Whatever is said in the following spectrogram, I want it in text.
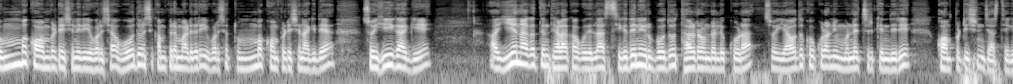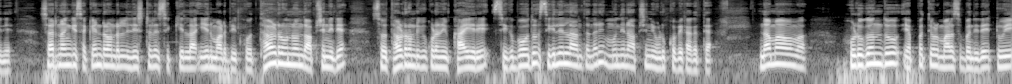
ತುಂಬ ಕಾಂಪಿಟೇಷನ್ ಇದೆ ಈ ವರ್ಷ. ಹೋದ ವರ್ಷ ಕಂಪೇರ್ ಮಾಡಿದರೆ ಈ ವರ್ಷ ತುಂಬ ಕಾಂಪಿಟೇಷನ್ ಆಗಿದೆ. ಸೊ ಹೀಗಾಗಿ ಏನಾಗುತ್ತೆ ಅಂತ ಹೇಳೋಕ್ಕಾಗೋದಿಲ್ಲ. ಸಿಗದೇ ಇರ್ಬೋದು ಥರ್ಡ್ ರೌಂಡಲ್ಲೂ ಕೂಡ. ಸೊ ಯಾವುದಕ್ಕೂ ಕೂಡ ನೀವು ಮುನ್ನೆಚ್ಚರಿಕೆಂದಿರಿ ಕಾಂಪಿಟೇಷನ್ ಜಾಸ್ತಿ ಆಗಿದೆ. ಸರ್ ನನಗೆ ಸೆಕೆಂಡ್ ರೌಂಡಲ್ಲಿ ಲಿಸ್ಟಲ್ಲಿ ಸಿಕ್ಕಿಲ್ಲ, ಏನು ಮಾಡಬೇಕು? ಥರ್ಡ್ ರೌಂಡ್ ಒಂದು ಆಪ್ಷನ್ ಇದೆ. ಸೊ ಥರ್ಡ್ ರೌಂಡಿಗೆ ಕೂಡ ನೀವು ಕಾಯಿರಿ. ಸಿಗ್ಬೋದು, ಸಿಗಲಿಲ್ಲ ಅಂತಂದರೆ ಮುಂದಿನ ಆಪ್ಷನ್ ನೀವು ಹುಡ್ಕೋಬೇಕಾಗತ್ತೆ ನಮ್ಮ ಹುಡುಗಂದು ಎಪ್ಪತ್ತೇಳು ಮಾರ್ಕ್ಸ್ ಬಂದಿದೆ ಟು ಈ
